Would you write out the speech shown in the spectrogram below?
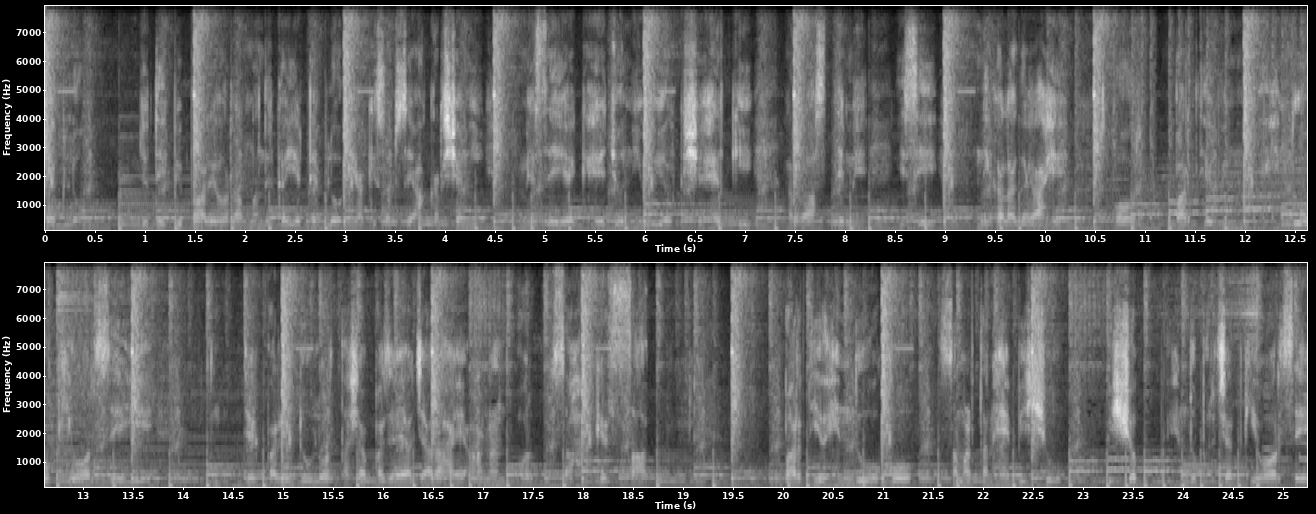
टेबलो। जो देख भी पा रहे हो, राम मंदिर का ये टेबलो यहाँ की सबसे आकर्षणीय में से एक है जो न्यूयॉर्क शहर की रास्ते में इसे निकाला गया है और भारतीय हिंदुओं की ओर से ये देख पा रहे डोल और तशा बजाया जा रहा है। आनंद और उत्साह के साथ भारतीय हिंदुओं को समर्थन है विश्व विश्व हिंदू परिषद की ओर से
